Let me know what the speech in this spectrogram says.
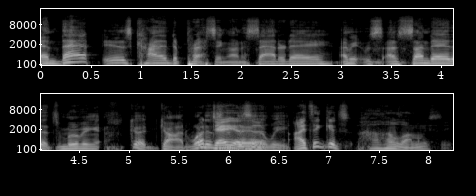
And that is kind of depressing on a Saturday. I mean, it was a Sunday that's moving. Good God, what, is day the is day it? the week? I think it's. Hold on, let me see.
